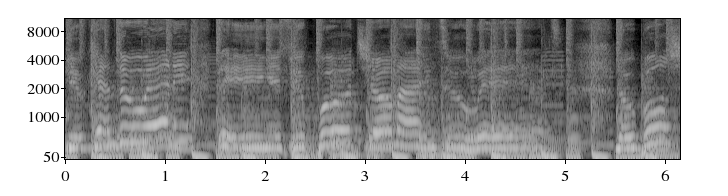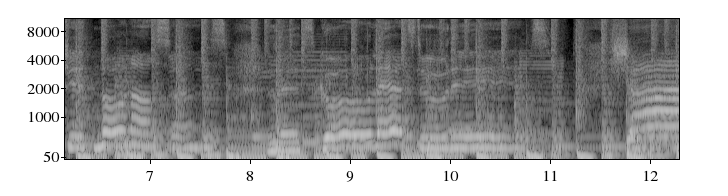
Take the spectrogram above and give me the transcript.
You can do thing if you put your mind to it. No bullshit, no nonsense. Let's go, let's do this. Shine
